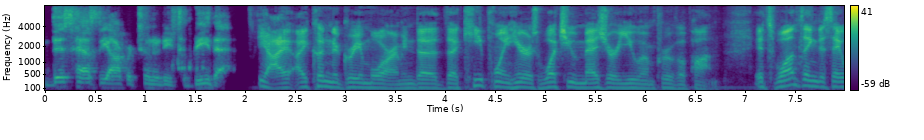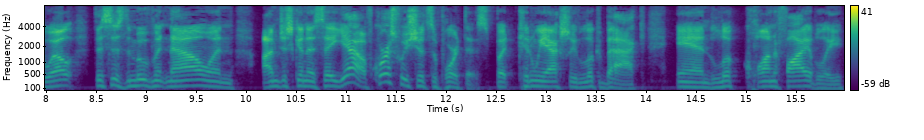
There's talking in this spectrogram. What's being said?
This has the opportunity to be that. Yeah, I, I, couldn't agree more. I mean, the the key point here is what you measure, you improve upon. It's one thing to say, well, this is the movement now, and I'm just going to say, yeah, of course we should support this. But can we actually look back and look quantifiably?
